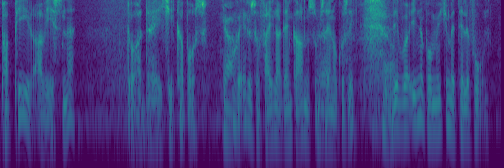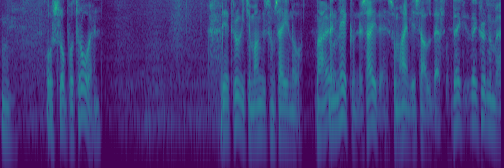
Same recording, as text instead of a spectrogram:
papiravisene. Da hadde de kikka på oss. Ja. Hva er det som feiler den karen som sier noe slikt? Det var inne på mye med telefon. Å slå på tråden det tror jeg ikke mange som sier nå. Nei, Men vi kunne si det, som har en viss alder. Det, det kunne vi.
